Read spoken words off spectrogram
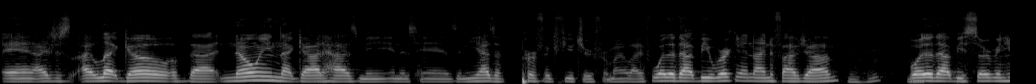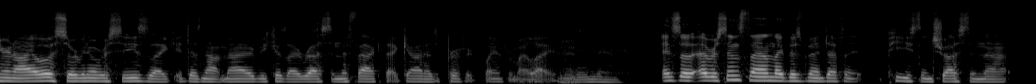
And I just I let go of that, knowing that God has me in His hands and He has a perfect future for my life. Whether that be working a nine to five job, mm-hmm. Whether that be serving here in Iowa, serving overseas, like it does not matter because I rest in the fact that God has a perfect plan for my life. Amen. And so ever since then, like there's been a definite peace and trust in that.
